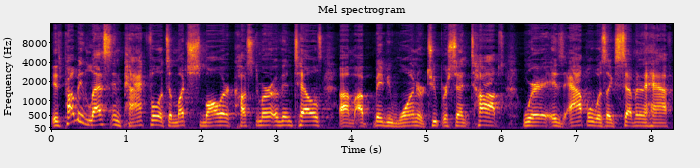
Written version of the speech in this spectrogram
is probably less impactful. It's a much smaller customer of Intel's, um, maybe 1 or 2% tops, whereas Apple was like 7.5,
